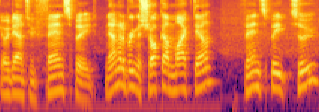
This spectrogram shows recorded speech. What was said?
go down to fan speed. Now I'm going to bring the shotgun mic down, fan speed 2,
